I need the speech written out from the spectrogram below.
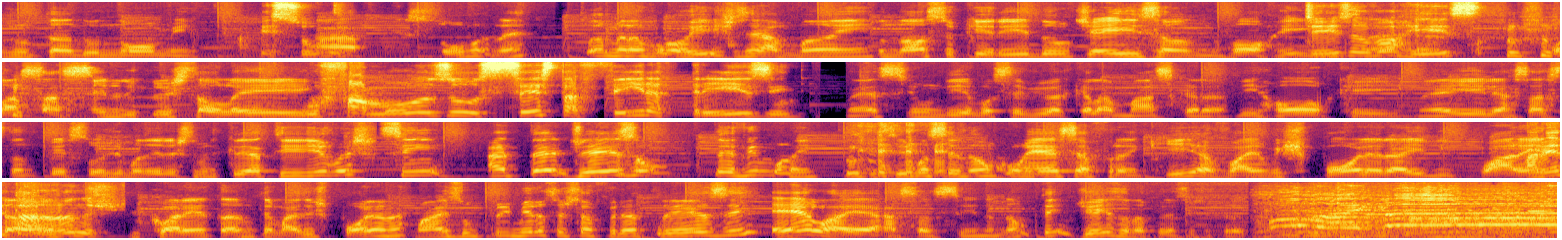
juntando o nome A pessoa. à pessoa, né? Pamela Voorhees é a mãe do nosso querido Jason Voorhees. Jason né? Voorhees. O assassino de Crystal Lake. O famoso Sexta-feira 13. né? Se um dia você viu aquela máscara de hockey, né? E ele assassinando pessoas de maneiras extremamente criativas, sim, até Jason teve mãe. E se você não conhece a franquia, vai um spoiler aí de 40, 40 anos. anos. De 40 anos, não tem mais spoiler, né? Mas o primeiro Sexta-feira 13, ela é a assassina. Não tem Jason na primeira Sexta-feira 13.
